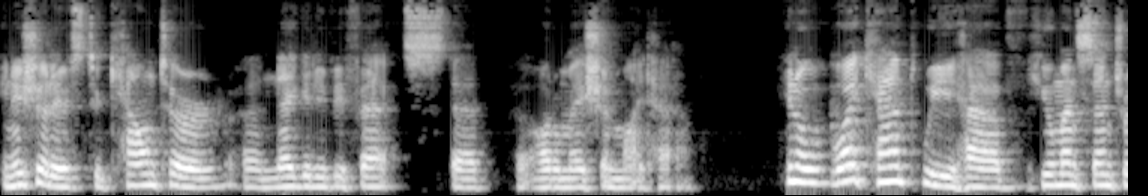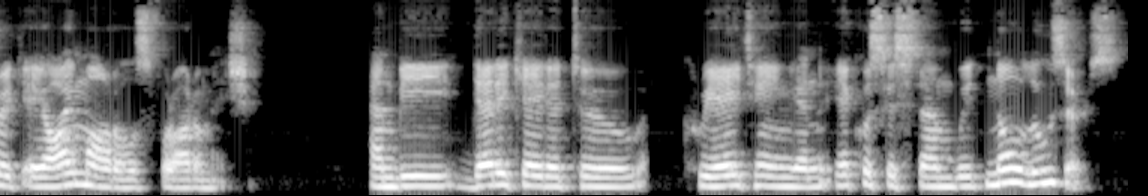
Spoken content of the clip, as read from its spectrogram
initiatives to counter uh, negative effects that uh, automation might have. You know, why can't we have human centric AI models for automation and be dedicated to creating an ecosystem with no losers,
